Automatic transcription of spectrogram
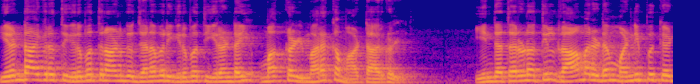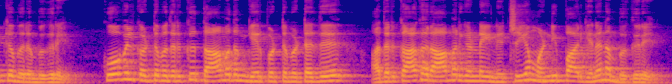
இரண்டாயிரத்து இருபத்தி நான்கு ஜனவரி இருபத்தி இரண்டை மக்கள் மறக்க மாட்டார்கள். இந்த தருணத்தில் ராமரிடம் மன்னிப்பு கேட்க விரும்புகிறேன். கோவில் கட்டுவதற்கு தாமதம் ஏற்பட்டுவிட்டது. அதற்காக ராமர் என்னை நிச்சயம் மன்னிப்பார் என நம்புகிறேன்.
